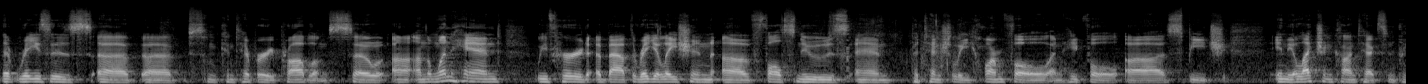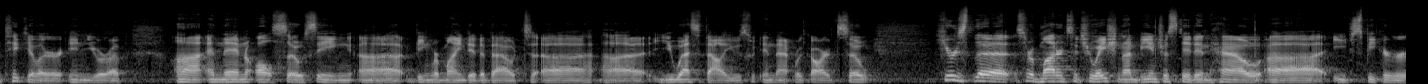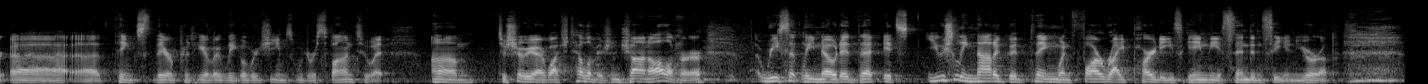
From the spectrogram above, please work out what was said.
that raises uh, uh, some contemporary problems. So, uh, on the one hand, we've heard about the regulation of false news and potentially harmful and hateful uh, speech in the election context, in particular in Europe. Uh, and then also seeing, uh, being reminded about U.S. values in that regard. So, here's the sort of modern situation. I'd be interested in how uh, each speaker uh, uh, thinks their particular legal regimes would respond to it. Um, to show you I watch television, John Oliver recently noted that it's usually not a good thing when far right parties gain the ascendancy in Europe.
